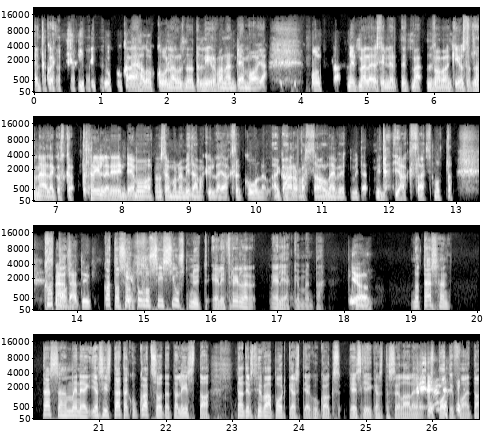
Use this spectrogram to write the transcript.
että kun kukaan ei halua kuunnella noita Nirvanan demoja. Mutta nyt mä löysin, että nyt mä, nyt mä voin kiusata näille, koska thrillerin demot on semmoinen, mitä mä kyllä jaksan kuunnella. Aika harvassa on levyt, mitä, mitä jaksaisi, mutta kato, nämä täytyy. Kato, se on tullut siis just nyt, eli Thriller 40. Joo. No tässähän tässähän menee, ja siis tätä kun katsoo tätä listaa, tämä on tietysti hyvää podcastia, kun kaksi keski-ikäistä selailee Spotifyta,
